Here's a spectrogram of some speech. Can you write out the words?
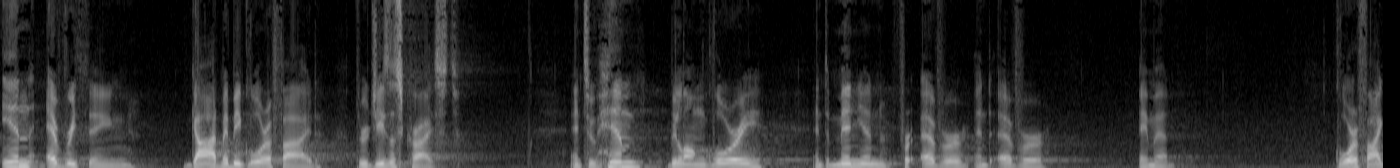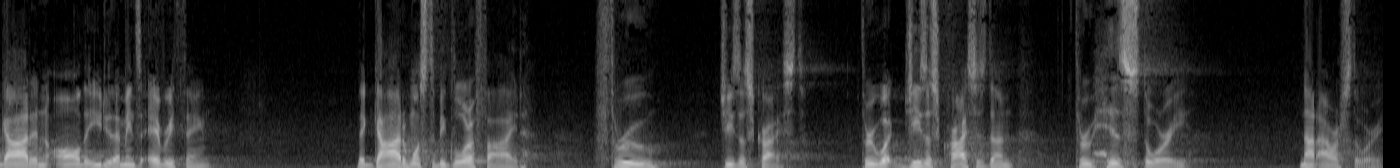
in everything God may be glorified through Jesus Christ, and to him belong glory and dominion forever and ever. Amen. Glorify God in all that you do. That means everything. That God wants to be glorified through Jesus Christ, through what Jesus Christ has done, through his story, not our story.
